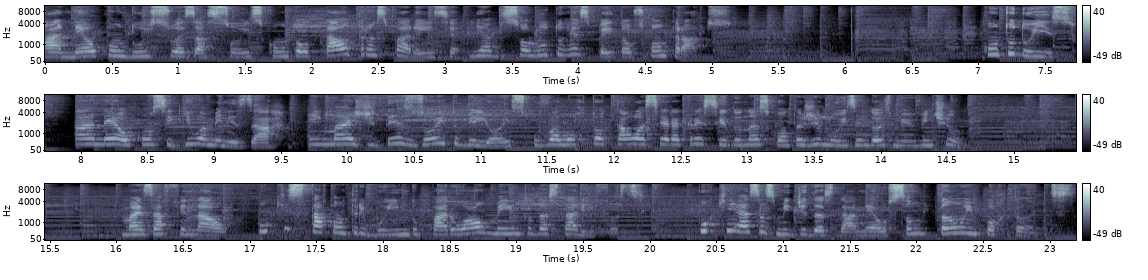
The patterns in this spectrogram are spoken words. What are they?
a ANEL conduz suas ações com total transparência e absoluto respeito aos contratos. Com tudo isso, a ANEL conseguiu amenizar em mais de 18 bilhões o valor total a ser acrescido nas contas de luz em 2021. Mas afinal, o que está contribuindo para o aumento das tarifas? Por que essas medidas da ANEL são tão importantes?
